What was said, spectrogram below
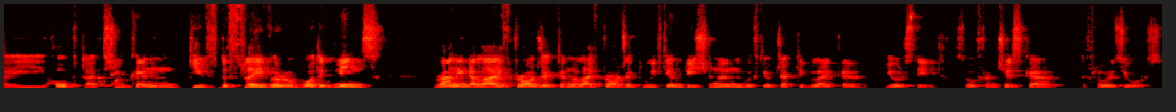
I hope that you can give the flavor of what it means running a LIFE project and a LIFE project with the ambition and with the objective like uh, yours did. So Francesca, the floor is yours.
